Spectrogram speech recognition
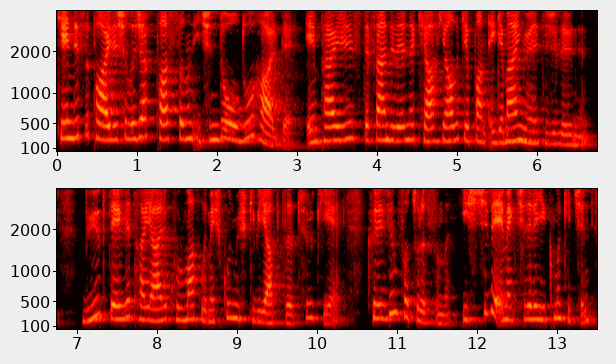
Kendisi paylaşılacak pastanın içinde olduğu halde emperyalist efendilerine kahyalık yapan egemen yöneticilerinin büyük devlet hayali kurmakla meşgulmüş gibi yaptığı Türkiye, krizin faturasını işçi ve emekçilere yıkmak için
